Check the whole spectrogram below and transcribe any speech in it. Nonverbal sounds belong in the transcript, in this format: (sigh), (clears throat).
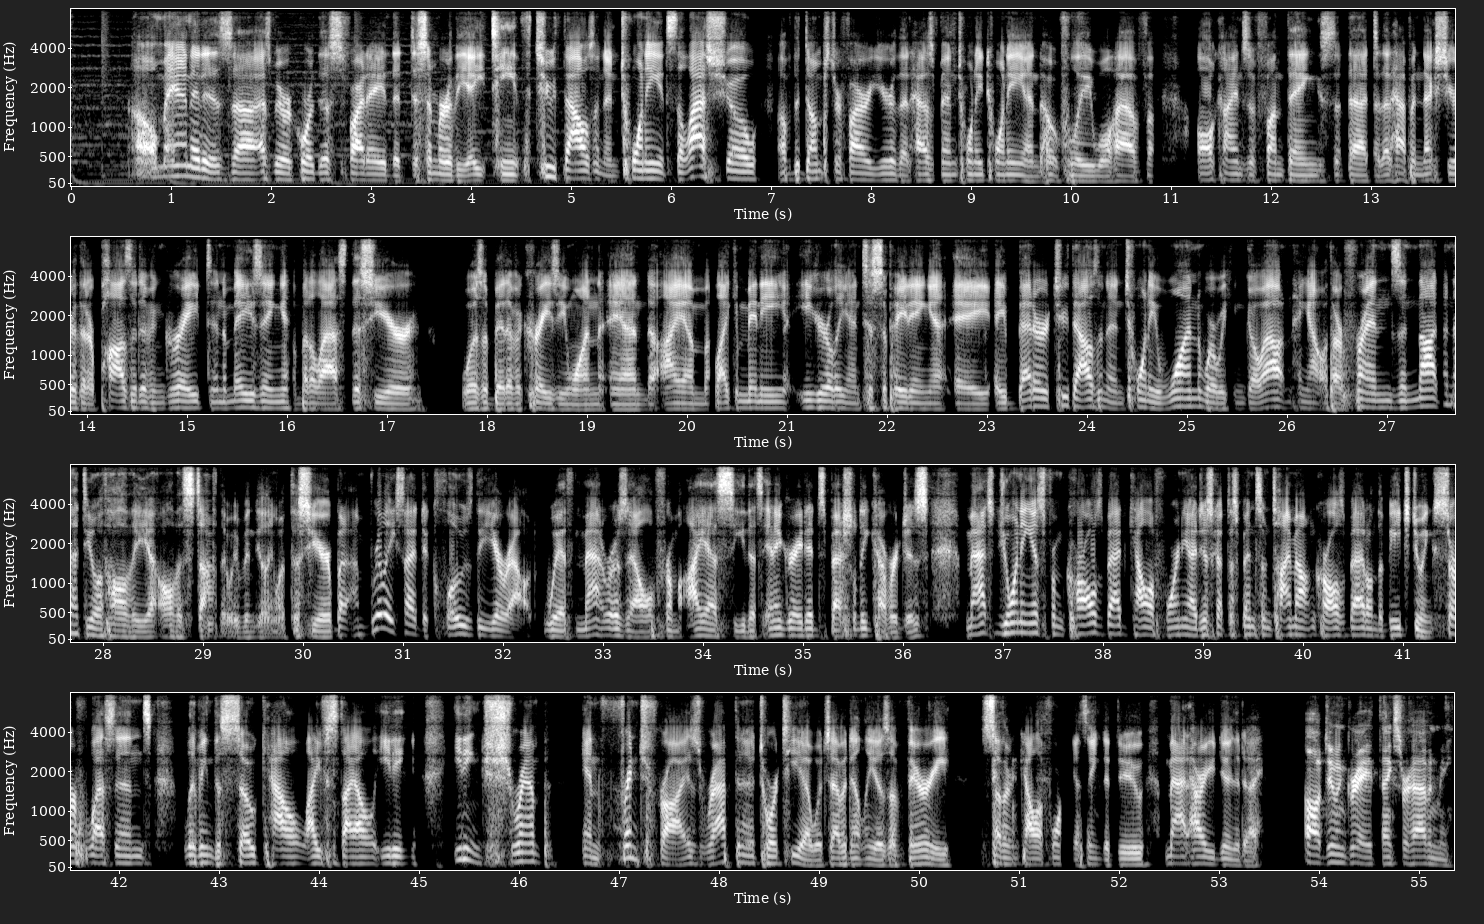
Oh man, it is uh, as we record this Friday, the December the 18th, 2020. It's the last show of the dumpster fire year that has been 2020, and hopefully we'll have all kinds of fun things that that happen next year that are positive and great and amazing. But alas, this year was a bit of a crazy one. And I am, like many, eagerly anticipating a, a better 2021 where we can go out and hang out with our friends and not not deal with all the all the stuff that we've been dealing with this year. But I'm really excited to close the year out with Matt Roselle from ISC, that's Integrated Specialty Coverages. Matt's joining us from Carlsbad, California. I just got to spend some time out in Carlsbad on the beach doing surf lessons, living the SoCal lifestyle, eating eating shrimp and French fries wrapped in a tortilla, which evidently is a very Southern (laughs) California thing to do. Matt, how are you doing today? Oh, doing great. Thanks for having me.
